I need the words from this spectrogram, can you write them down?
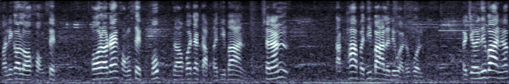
ตอนนี้ก็รอของเสร็จ พอเราได้ของเสร็จปุ๊บเราก็จะกลับไปที่บ้าน ฉะนั้นตัดภาพไปที่บ้านเลยดีกว่าทุกคน ไปเจอกันที่บ้านครับ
